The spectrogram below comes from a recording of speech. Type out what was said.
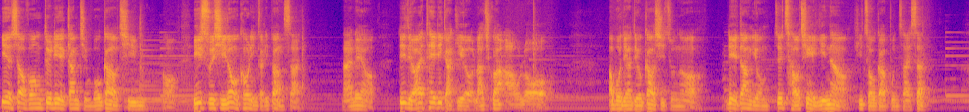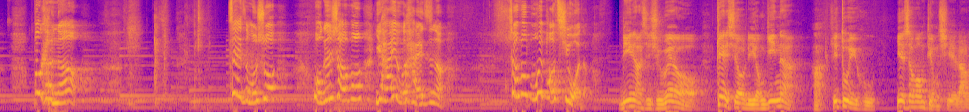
叶少峰对你的感情无够深哦，伊随时拢有可能甲你放屎。来了哦，你就要替你家己哦留一寡后路，啊，无定着到时阵哦，你会当用这朝庆的囡仔去做家分财产。不可能！再怎么说，我跟少峰也还有个孩子呢，少峰不会抛弃我的。你若是想要哦，继续利用囡仔啊去对付。叶少峰重视的人，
